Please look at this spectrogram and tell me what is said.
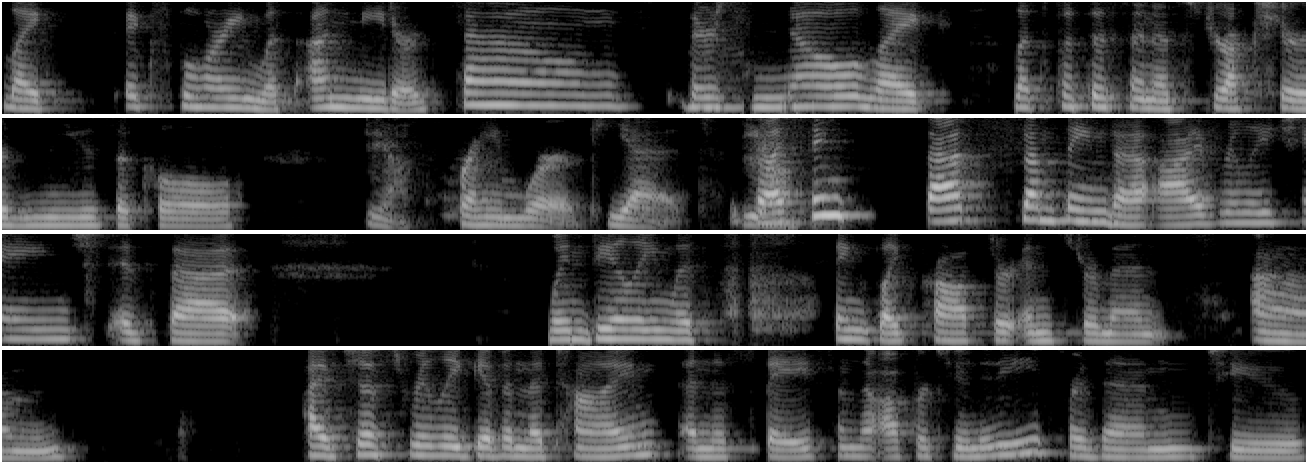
like exploring with unmetered sounds. There's no like, let's put this in a structured musical Yeah. framework yet. So I think that's something that I've really changed is that when dealing with things like props or instruments, um, I've just really given the time and the space and the opportunity for them to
